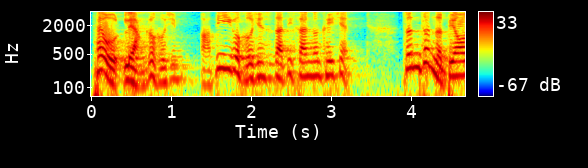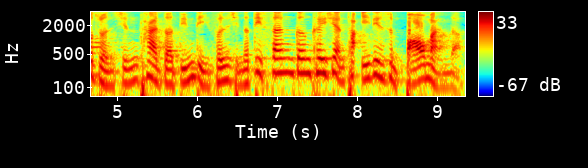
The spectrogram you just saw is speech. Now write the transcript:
它有两个核心啊，第一个核心是在第三根 K 线，真正的标准形态的顶底分型的第三根 K 线，它一定是饱满的。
